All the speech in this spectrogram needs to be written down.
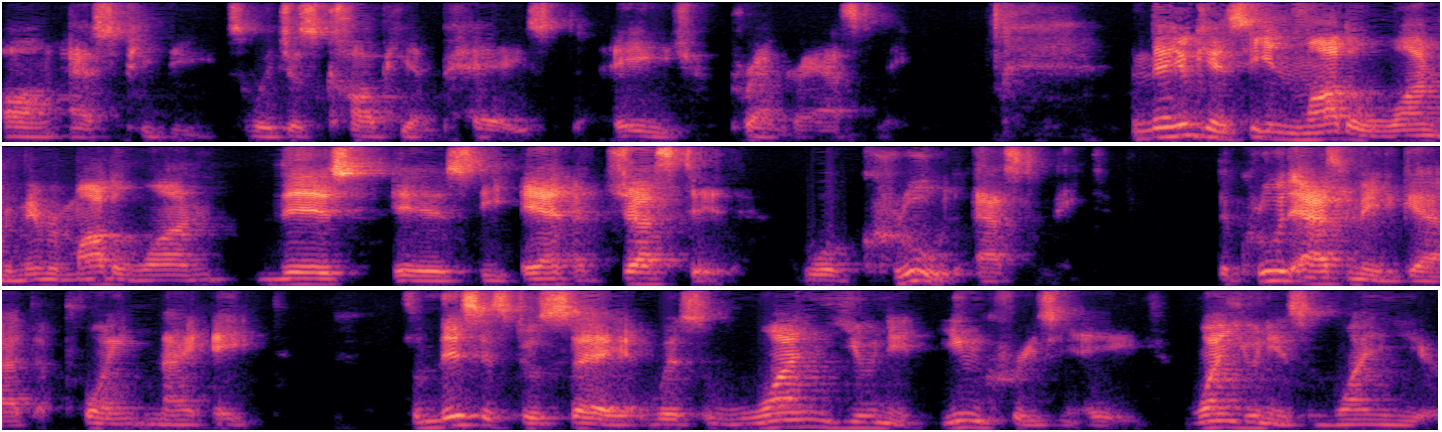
on SPB. So we just copy and paste the age parameter estimate. And then you can see in model one, remember model one, this is the N adjusted or crude estimate. The crude estimate got 0.98. So this is to say with one unit increase in age, one unit is one year.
